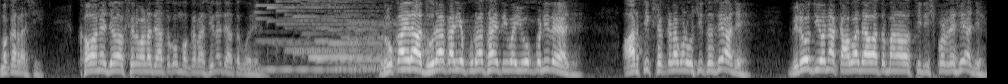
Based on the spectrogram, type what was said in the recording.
મકર રાશિ. ખ અને જ અક્ષરવાળા જાતકો મકર રાશિના જાતકો છે રોકાયેલા અધૂરા કાર્ય પૂરા થાય તેવા યોગ બની રહ્યા છે. આર્થિક સંકળામણ ઓછી થશે આજે. વિરોધીઓના કાવા દાવા તમારા અર્થથી નિષ્ફળ રહેશે આજે.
